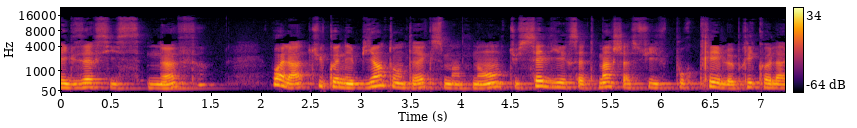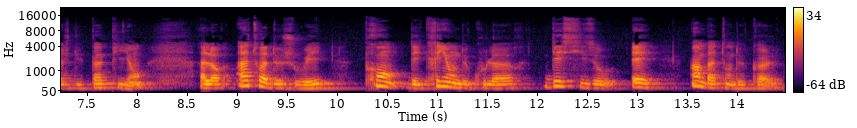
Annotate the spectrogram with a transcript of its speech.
Exercice 9. Voilà, tu connais bien ton texte maintenant, tu sais lire cette marche à suivre pour créer le bricolage du papillon. Alors à toi de jouer, prends des crayons de couleur, des ciseaux et un bâton de colle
